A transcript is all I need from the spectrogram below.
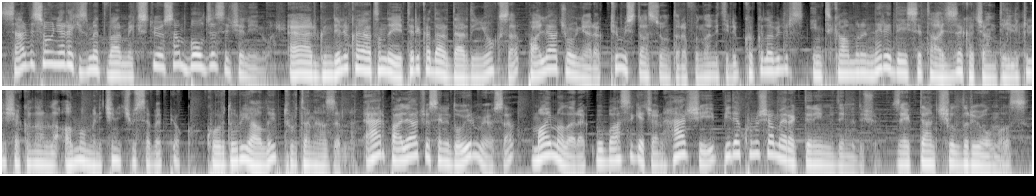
Servis oynayarak hizmet vermek istiyorsan bolca seçeneğin var. Eğer gündelik hayatında yeteri kadar derdin yoksa palyaço oynayarak tüm istasyon tarafından itilip kakılabilirsin. İntikamını neredeyse tacize kaçan tehlikeli şakalarla almaman için hiçbir sebep yok. Koridoru yağlayıp turtanı hazırla. Eğer palyaço seni doyurmuyorsa maymalarak bu bahsi geçen her şeyi bir de konuşamayarak deneyimlediğini düşün. Zevkten çıldırıyor olmalısın.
